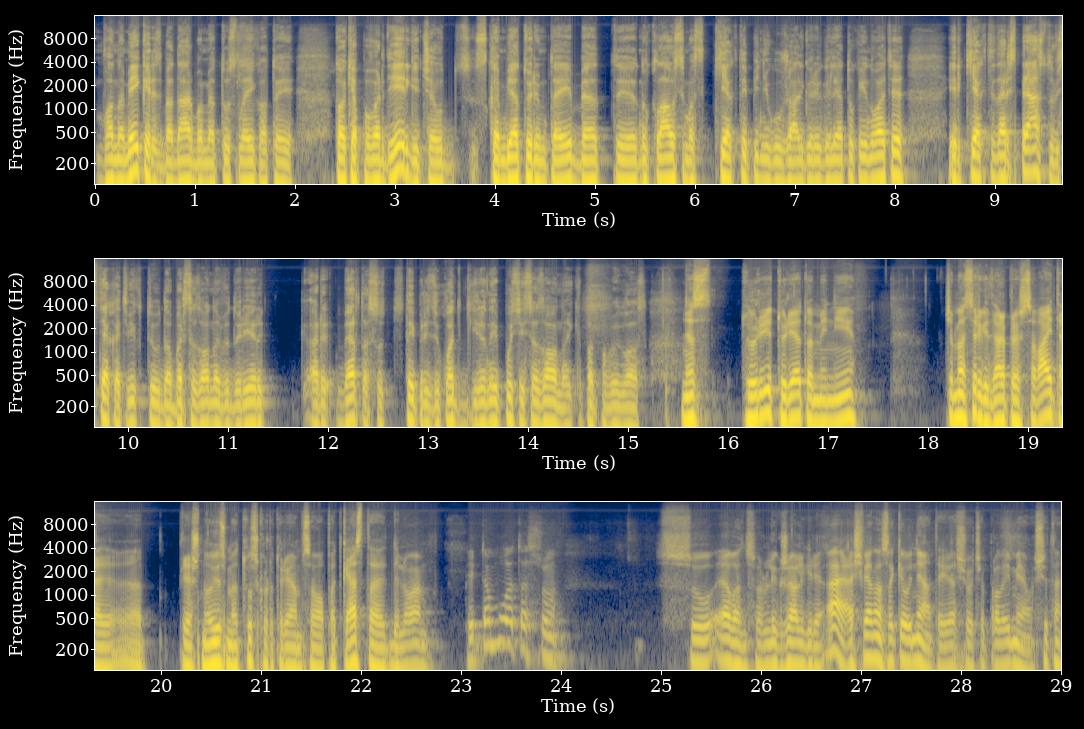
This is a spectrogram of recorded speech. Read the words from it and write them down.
Vanamakeris be darbo metus laiko, tai tokia pavardė irgi čia skambėtų rimtai, bet e, nuklausimas, kiek tai pinigų žalgiui galėtų kainuoti ir kiek tai dar spręstų, vis tiek atvyktų dabar sezono vidury ir ar verta su taip rizikuoti grinai pusį sezono iki pat pabaigos. Nes turi turėti omeny, čia mes irgi dar prieš savaitę, e, prieš naujus metus, kur turėjom savo podcastą, dėliojom, kaip ten buvo tas su su Evansu ar lik žalgirė. A, aš vieną sakiau ne, tai aš jau čia pralaimėjau šitą.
